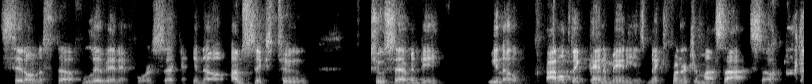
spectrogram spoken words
sit on the stuff, live in it for a second. You know, I'm 6'2, 270. You know, I don't think Panamanians make furniture my size. So,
